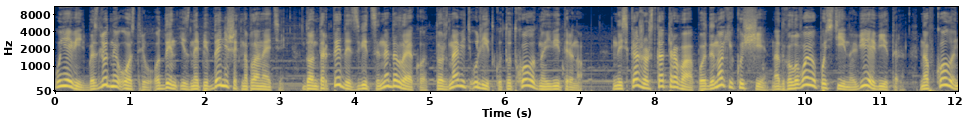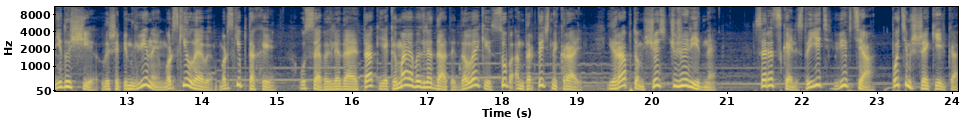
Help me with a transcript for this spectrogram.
Уявіть, безлюдний острів один із найпівденніших на планеті. До Антарктиди звідси недалеко, тож навіть улітку тут холодно і вітряно. Низька жорстка трава, поодинокі кущі, над головою постійно віє вітер. Навколо ні душі, лише пінгвіни, морські леви, морські птахи. Усе виглядає так, як і має виглядати далекий субантарктичний край. І раптом щось чужорідне. Серед скель стоїть вівця, потім ще кілька.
